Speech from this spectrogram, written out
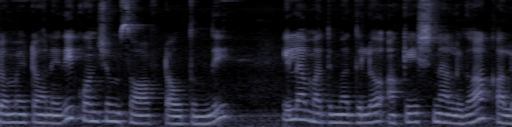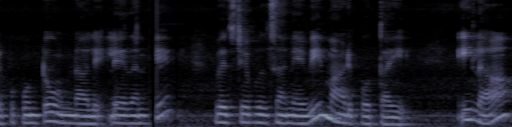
టొమాటో అనేది కొంచెం సాఫ్ట్ అవుతుంది. ఇలా మధ్య మధ్యలో అకేషనల్గా కలుపుకుంటూ ఉండాలి. లేదంటే వెజిటేబుల్స్ అనేవి మాడిపోతాయి. ఇలా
